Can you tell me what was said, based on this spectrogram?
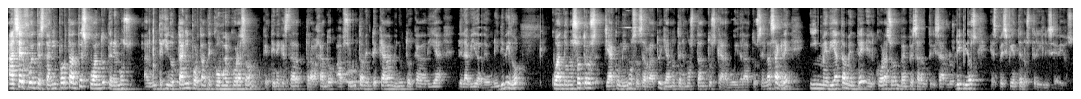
Al ser fuentes tan importantes, cuando tenemos algún tejido tan importante como el corazón, que tiene que estar trabajando absolutamente cada minuto de cada día de la vida de un individuo, cuando nosotros ya comimos hace rato ya no tenemos tantos carbohidratos en la sangre, inmediatamente el corazón va a empezar a utilizar los lípidos, específicamente los triglicéridos.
